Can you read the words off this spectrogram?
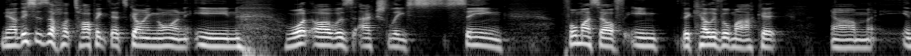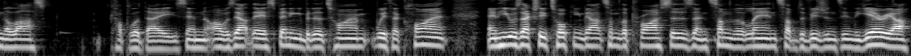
Now, this is a hot topic that's going on in what I was actually seeing for myself in the Kellyville market um, in the last couple of days and I was out there spending a bit of time with a client and he was actually talking about some of the prices and some of the land subdivisions in the area.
